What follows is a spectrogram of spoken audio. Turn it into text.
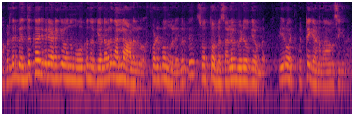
അപ്പോഴത്തേന് ബന്ധുക്കാർ ഇവരെ ഇടയ്ക്ക് വന്ന് നോക്കുന്നൊക്കെ ഉണ്ട് അവർ നല്ല ആളുകളുമാണ് കുഴപ്പമൊന്നുമില്ല. ഇവർക്ക് സ്വത്തുണ്ട് സ്ഥലവും വീടും ഒക്കെ ഉണ്ട്. ഇവർ ഒറ്റയ്ക്കാണ് താമസിക്കുന്നത്.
